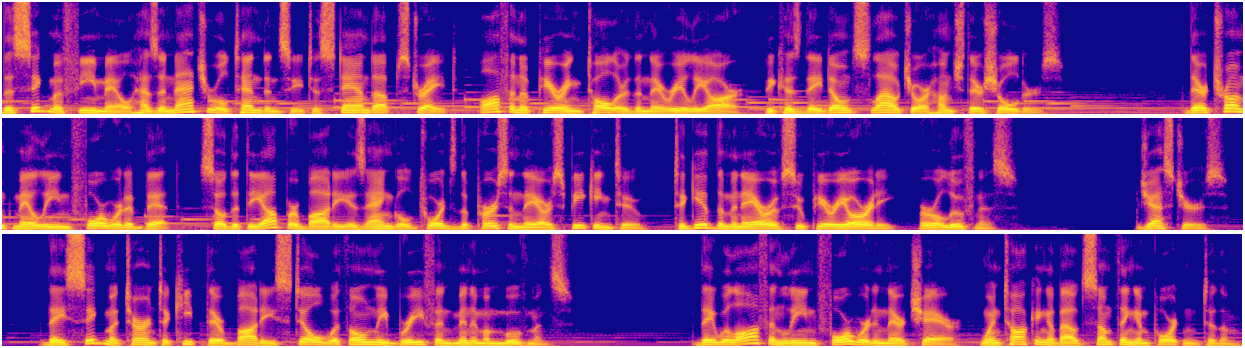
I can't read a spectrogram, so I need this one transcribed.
The Sigma female has a natural tendency to stand up straight, often appearing taller than they really are because they don't slouch or hunch their shoulders. Their trunk may lean forward a bit so that the upper body is angled towards the person they are speaking to, to give them an air of superiority or aloofness. Gestures. They Sigma turn to keep their body still with only brief and minimum movements. They will often lean forward in their chair when talking about something important to them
